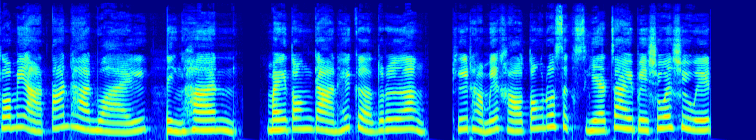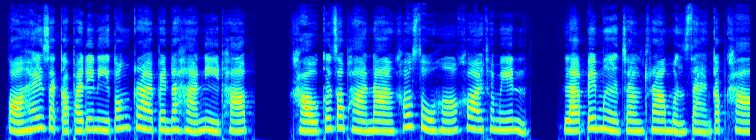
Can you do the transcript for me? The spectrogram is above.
ก็ไม่อาจต้านทานไหวหลิงฮั่นไม่ต้องการให้เกิดเรื่อง ที่ทำให้เขาต้องรู้สึกเสียใจไปช่วยชีวิต ต่อให้จักรพรรดินีต้องกลายเป็นทหารหนีทัพ เขาก็จะพานางเข้าสู่หอคอยทมินและไปเมืองจันทราหมุนแสงกับเขา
